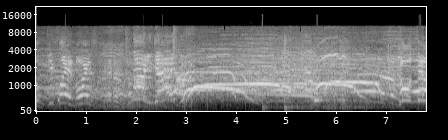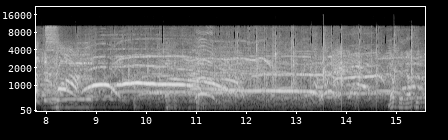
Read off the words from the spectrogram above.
go! Keep playing, boys! Come on, you guys! Cold Filtered rock! Nothing, nothing.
